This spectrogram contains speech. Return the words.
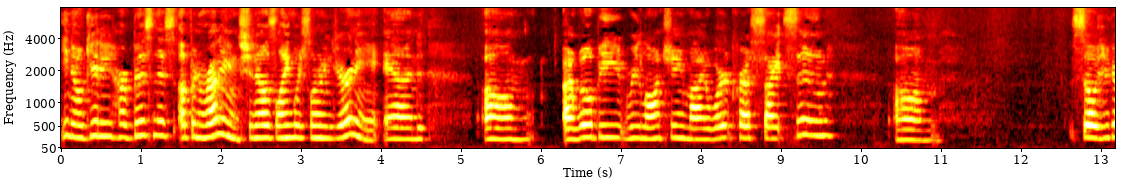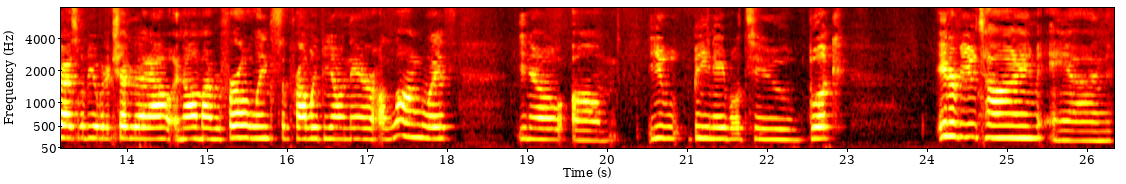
you know, getting her business up and running, Chenelle's language learning journey. And um, I will be relaunching my WordPress site soon. Um, so you guys will be able to check that out, and all my referral links will probably be on there, along with, you know, um, you being able to book interview time and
